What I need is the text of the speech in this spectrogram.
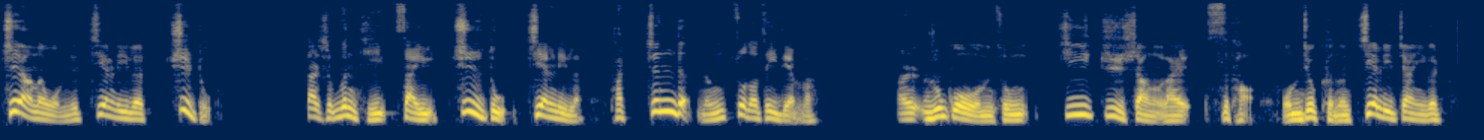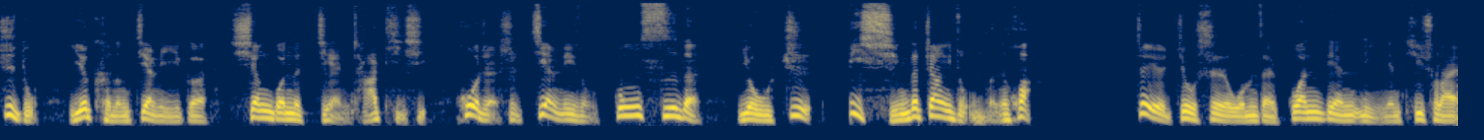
这样呢，我们就建立了制度。但是问题在于，制度建立了，它真的能做到这一点吗？而如果我们从机制上来思考，我们就可能建立这样一个制度。也可能建立一个相关的检查体系，或者是建立一种公司的有制必行的这样一种文化。这也就是我们在观点里面提出来，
